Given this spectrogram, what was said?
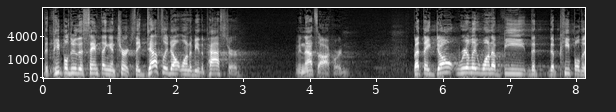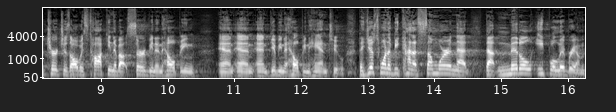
The people do the same thing in church. They definitely don't want to be the pastor. I mean, that's awkward but they don't really want to be the, the people the church is always talking about serving and helping and, and, and giving a helping hand to. They just want to be kind of somewhere in that, that middle equilibrium,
